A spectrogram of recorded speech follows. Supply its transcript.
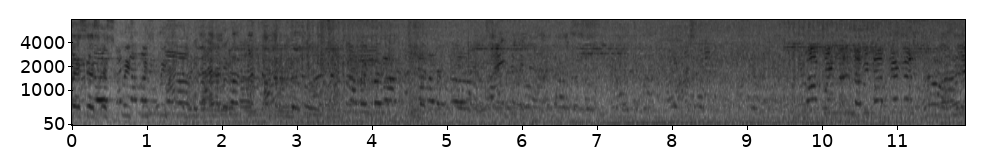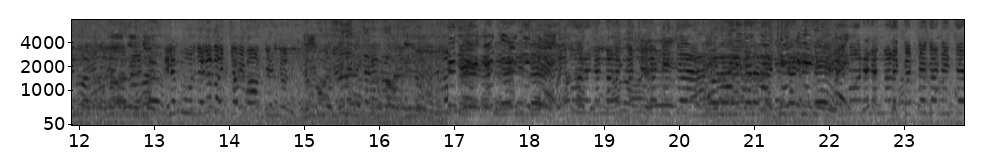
yes, yes, yes, please, please, please. അഭിവാദ്യങ്ങൾ. അഭിവാദ്യങ്ങൾ നിലമ്പൂർ ജനതയ്ക്ക് അഭിവാദ്യങ്ങൾ ഞങ്ങളെ കെട്ടുകടിച്ച് ഞങ്ങളെ കെട്ടുകടിച്ച്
